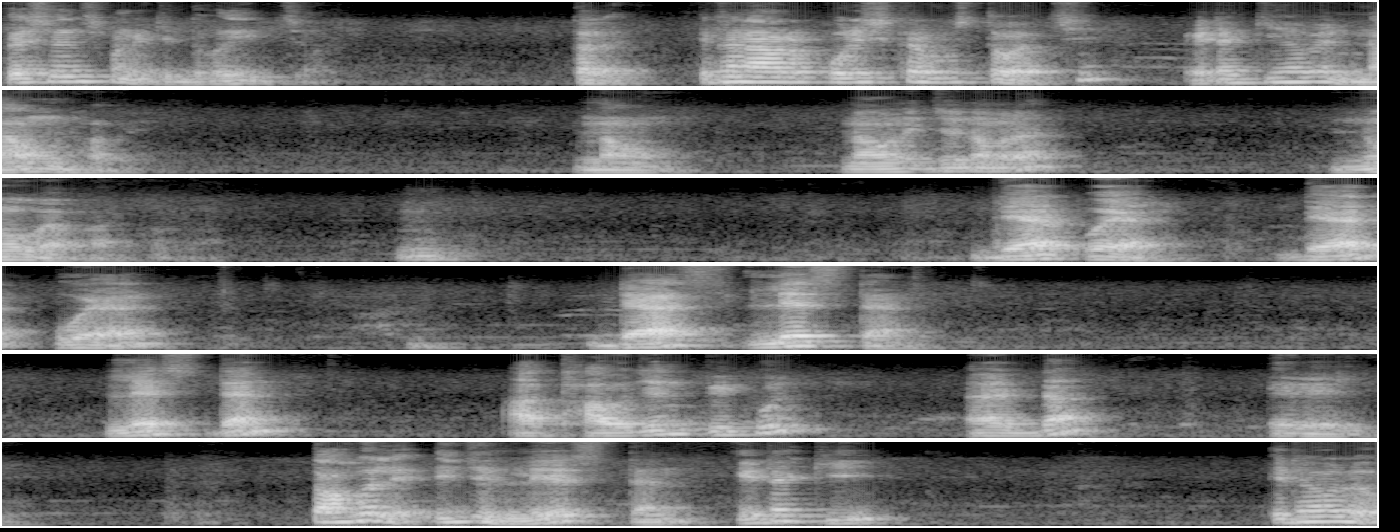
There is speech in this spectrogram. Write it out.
patience মানে কি? ধৈর্য তাহলে এখানে আমরা পরিষ্কার বুঝতে পারছি এটা কি হবে? নাউন হবে। নাউন নাউনের জন্য আমরা নো ব্যবহার করব। There were there were dash less than less than a thousand people at the rally তাহলে এই যে লেস দ্যান এটা কি? এটা হলো,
